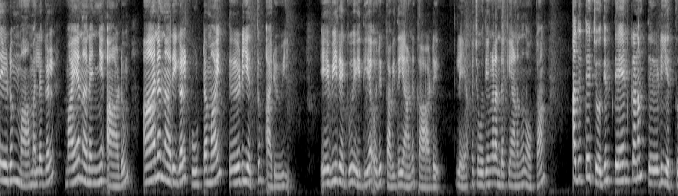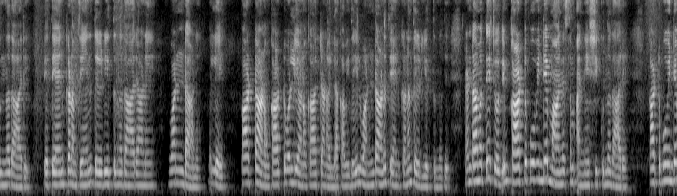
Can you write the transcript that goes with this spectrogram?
തേടും മാമലകൾ മയ നനഞ്ഞ് ആടും ആനനരികൾ കൂട്ടമായി തേടിയെത്തും അരുവി. എ വി രഘു എഴുതിയ ഒരു കവിതയാണ് കാട് അല്ലേ? അപ്പോൾ ചോദ്യങ്ങൾ എന്തൊക്കെയാണെന്ന് നോക്കാം. ആദ്യത്തെ ചോദ്യം തേൻകണം തേടിയെത്തുന്നതാര് തേൻകണം തേൻ തേടിയെത്തുന്നത് ആരാണ്? വണ്ടാണ് അല്ലേ? പാട്ടാണോ കാട്ടുവള്ളിയാണോ കാറ്റാണോ? അല്ല കവിതയിൽ വണ്ടാണ് തേൻകണം തേടിയെത്തുന്നത്. രണ്ടാമത്തെ ചോദ്യം കാട്ടുപൂവിന്റെ മാനസം അന്വേഷിക്കുന്നത് ആര്? കാട്ടുപൂവിന്റെ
